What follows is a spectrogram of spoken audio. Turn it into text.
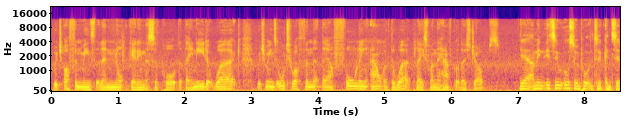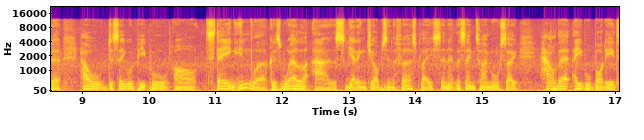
which often means that they're not getting the support that they need at work, which means all too often that they are falling out of the workplace when they have got those jobs. Yeah, I mean, it's also important to consider how disabled people are staying in work as well as getting jobs in the first place, and at the same time, also how they're able bodied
